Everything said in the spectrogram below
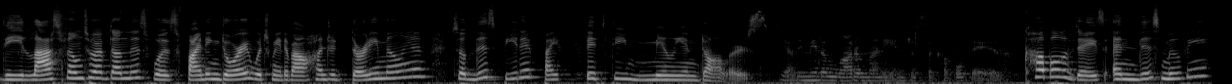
The last film to have done this was Finding Dory, which made about 130 million. So this beat it by 50 million dollars. Yeah, they made a lot of money in just a couple days. Couple of days, and this movie,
